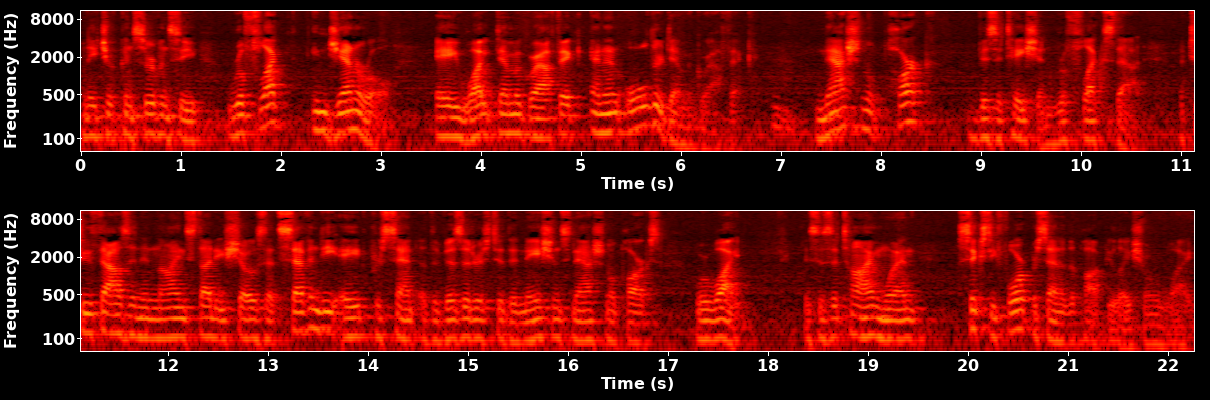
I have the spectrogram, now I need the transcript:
Nature Conservancy, reflect in general a white demographic and an older demographic. Mm-hmm. National park visitation reflects that. A 2009 study shows that 78% of the visitors to the nation's national parks were white. This is a time when 64% of the population were white.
